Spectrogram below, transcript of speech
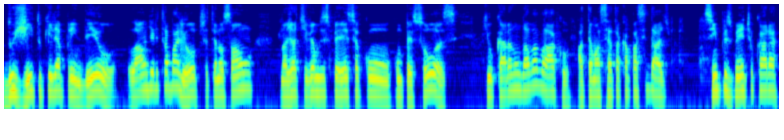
do jeito que ele aprendeu lá onde ele trabalhou. Para você ter noção, nós já tivemos experiência com, com pessoas que o cara não dava vácuo até uma certa capacidade. Simplesmente o cara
